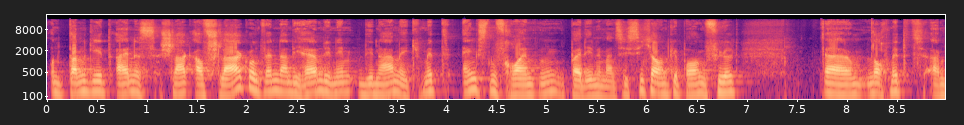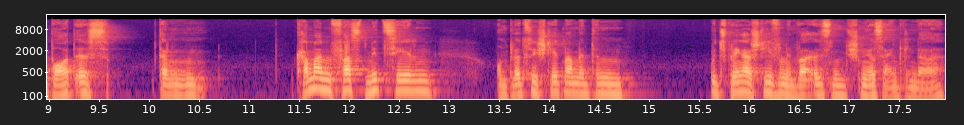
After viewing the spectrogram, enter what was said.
Und dann geht eines Schlag auf Schlag. Und wenn dann die Herren die Dynamik mit engsten Freunden, bei denen man sich sicher und geborgen fühlt, äh, noch mit an Bord ist, dann kann man fast mitzählen und plötzlich steht man mit, den, mit Springerstiefeln in weißen Schnürsenkeln da.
